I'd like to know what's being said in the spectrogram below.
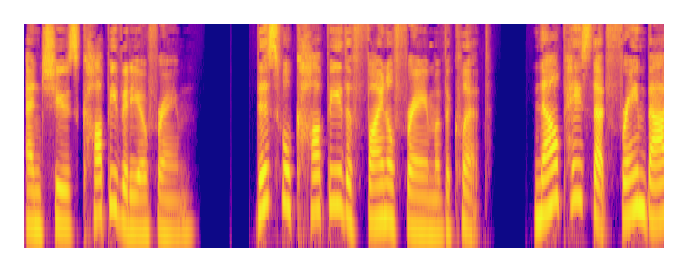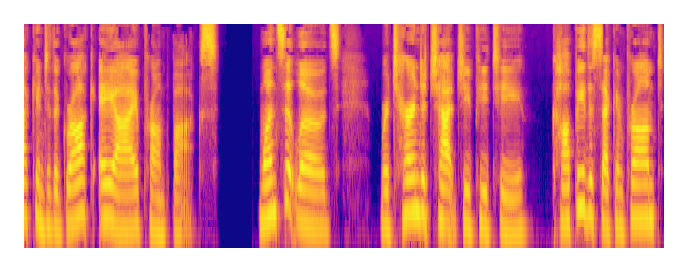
and choose Copy Video Frame. This will copy the final frame of the clip. Now paste that frame back into the Grok AI prompt box. Once it loads, return to ChatGPT, copy the second prompt,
